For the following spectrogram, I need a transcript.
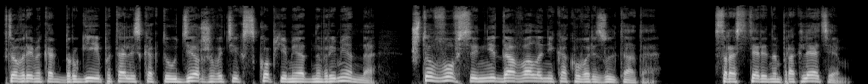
в то время как другие пытались как-то удерживать их с копьями одновременно, что вовсе не давало никакого результата. С растерянным проклятием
